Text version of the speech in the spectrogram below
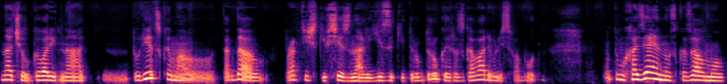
начал говорить на турецком, а тогда практически все знали языки друг друга и разговаривали свободно. Этому хозяину сказал, мол,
